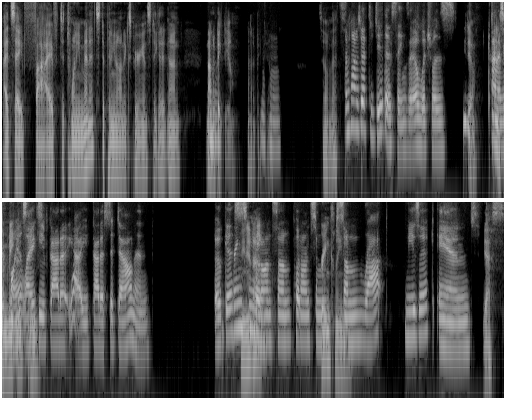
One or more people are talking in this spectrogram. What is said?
I'd say five to 20 minutes, depending on experience, to get it done. Not a Mhm. big deal. Not a big deal. Mhm. So that's, Sometimes we have to do those things though, which was you do. kind of your point. Like things. you've got to, yeah, you've got to sit down and focus, Spring Clean put on some, put on some, Spring cleaning. some rap music and Yes.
